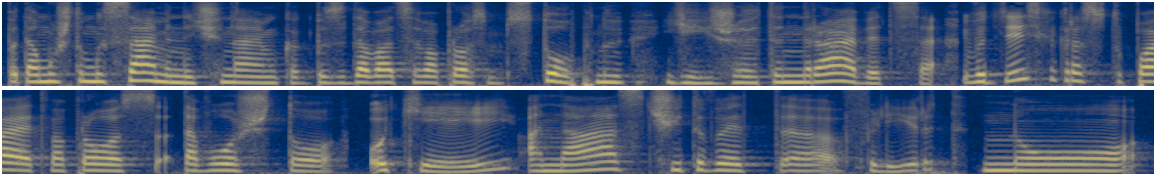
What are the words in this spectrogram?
потому что мы сами начинаем как бы задаваться вопросом, стоп, ну ей же это нравится. И вот здесь как раз вступает вопрос того, что, окей, она считывает э, флирт, но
